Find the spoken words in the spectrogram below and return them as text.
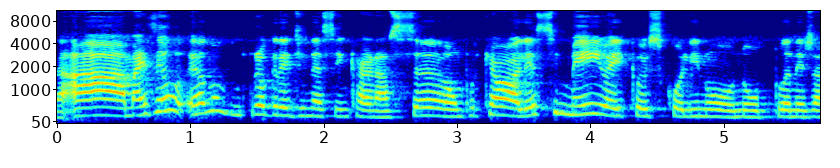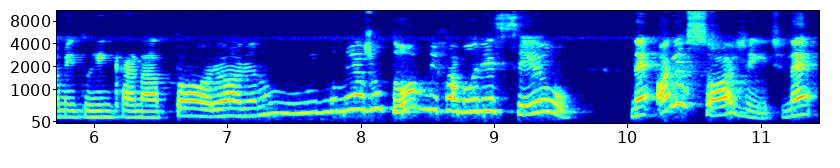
Ah, mas eu, eu não progredi nessa encarnação, porque olha, esse meio aí que eu escolhi no, no planejamento reencarnatório, olha, não, não me ajudou, não me favoreceu. Né? Olha só, gente, né?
